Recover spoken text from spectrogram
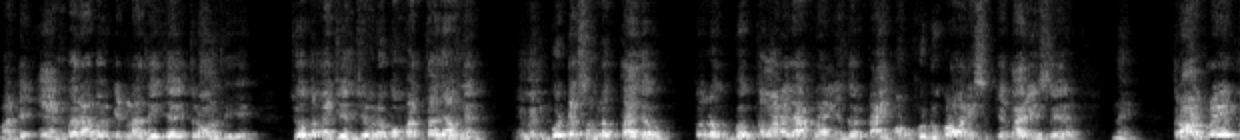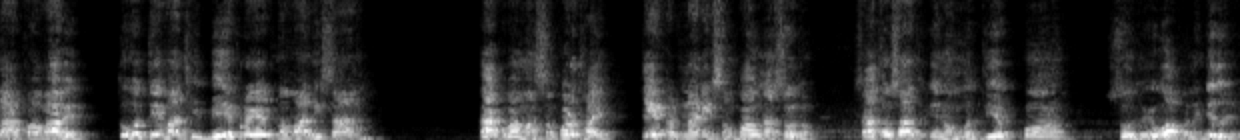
માટે n બરાબર કેટલા થઈ જાય? ત્રણ થઈ જાય. જો તમે જેમ જેમ રકમ વાંચતા જાવ ને, એમ એમ કોટેશન લખતા જાવ તો લગભગ તમારા દાખલાની અંદર કાંઈ પણ ખોટું પડવાની શક્યતા રહેશે નહીં. ત્રણ પ્રયત્ન આપવામાં આવે, તો તેમાંથી બે પ્રયત્નોમાં નિશાન તાકવામાં સફળ થાય તે ઘટનાની સંભાવના શોધો. સાથોસાથ એનો મધ્યક પણ શોધો, એવું આપણને કીધું છે.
